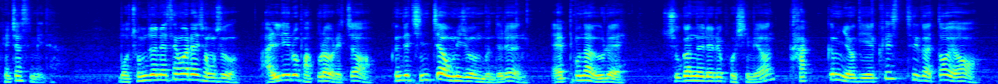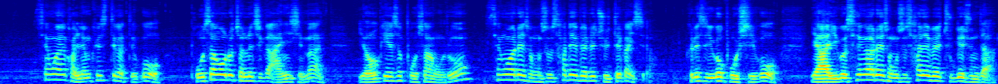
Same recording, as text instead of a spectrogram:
괜찮습니다. 뭐 좀 전에 생활의 정수 알리로 바꾸라 그랬죠? 근데 진짜 운이 좋은 분들은 에포나 의뢰, 주간 의뢰를 보시면 가끔 여기에 퀘스트가 떠요. 생활 관련 퀘스트가 뜨고 보상으로 저는 지금 아니지만 여기에서 보상으로 생활의 정수 사례배를 줄 때가 있어요. 그래서 이거 보시고 야 이거 생활의 정수 사례배 두개 준다.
